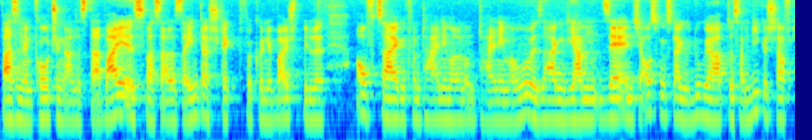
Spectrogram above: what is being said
was in dem Coaching alles dabei ist, was da alles dahinter steckt. Wir können dir Beispiele aufzeigen von Teilnehmerinnen und Teilnehmern, wo wir sagen, die haben eine sehr ähnliche Ausgangslage wie du gehabt, das haben die geschafft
